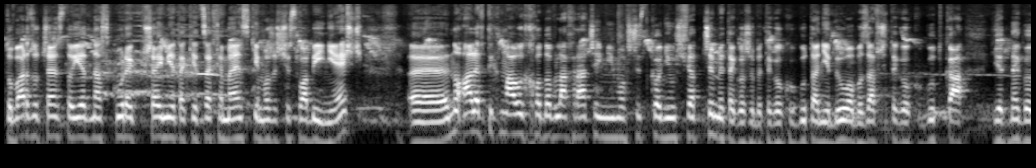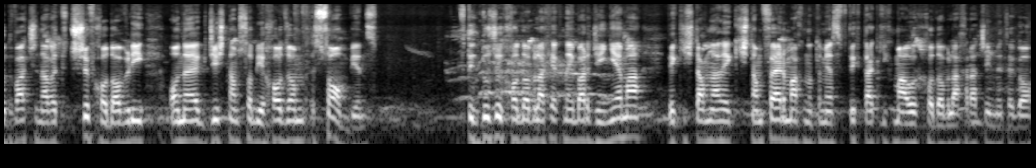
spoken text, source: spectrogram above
to bardzo często jedna z kurek przejmie takie cechy męskie, może się słabiej nieść. E, No ale w tych małych hodowlach raczej mimo wszystko nie uświadczymy tego, żeby tego koguta nie było, bo zawsze tego kogutka jednego, dwa czy nawet trzy w hodowli, one gdzieś tam sobie chodzą, są, więc w tych dużych hodowlach jak najbardziej nie ma, w jakichś tam, na jakichś tam fermach, natomiast w tych takich małych hodowlach raczej my tego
